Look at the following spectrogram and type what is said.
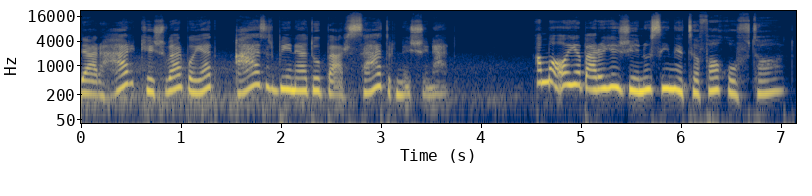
در هر کشور باید قدر بیند و بر صدر نشیند. اما آیا برای ژینوس این اتفاق افتاد؟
